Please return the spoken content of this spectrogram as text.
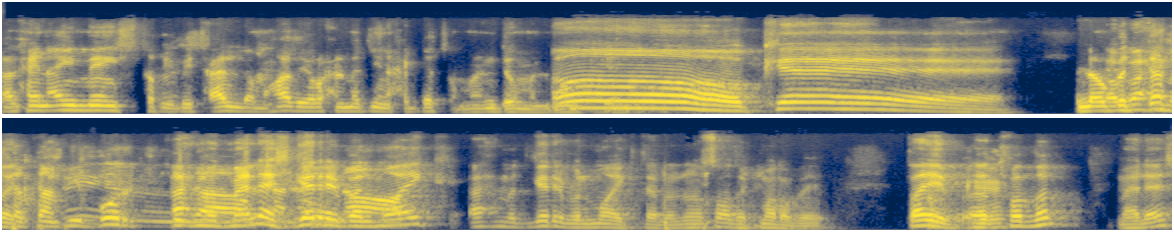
الحين أي maester يبي يتعلم وهذا يروح المدينة حقتهم عندهم. آه okay لو طب بتذكر. كان في برج أحمد معليش قرب. المايك أحمد قرب المايك ترى لأنه صوتك مره بعيد طيب okay. تفضل معليش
